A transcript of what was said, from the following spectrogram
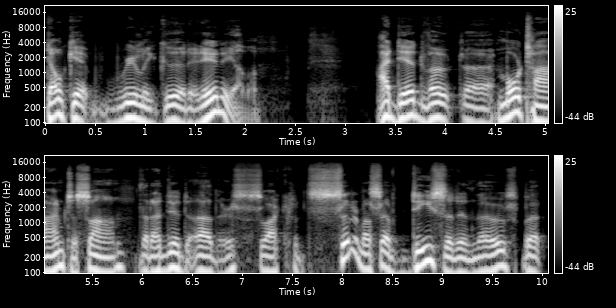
don't get really good at any of them. I did devote uh, more time to some than I did to others, so I consider myself decent in those, but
